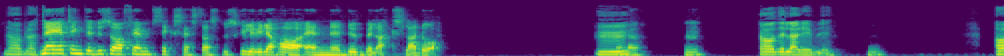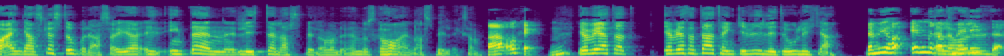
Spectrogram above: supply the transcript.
nu avbröt Nej dig. jag tänkte du sa 5-6 hästar, så du skulle vilja ha en dubbelaxlad då? Mm. Eller? Ja det lär det ju bli. Mm. Ja en ganska stor alltså, jag, inte en liten lastbil om man nu ändå ska ha en lastbil liksom. Ja ah, okej. Mm. Jag vet att, jag vet att där tänker vi lite olika. Nej men jag har ändrat Eller mig har du- lite.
